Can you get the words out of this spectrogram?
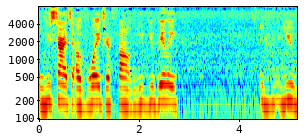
and you start to avoid your phone. You you really you you,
